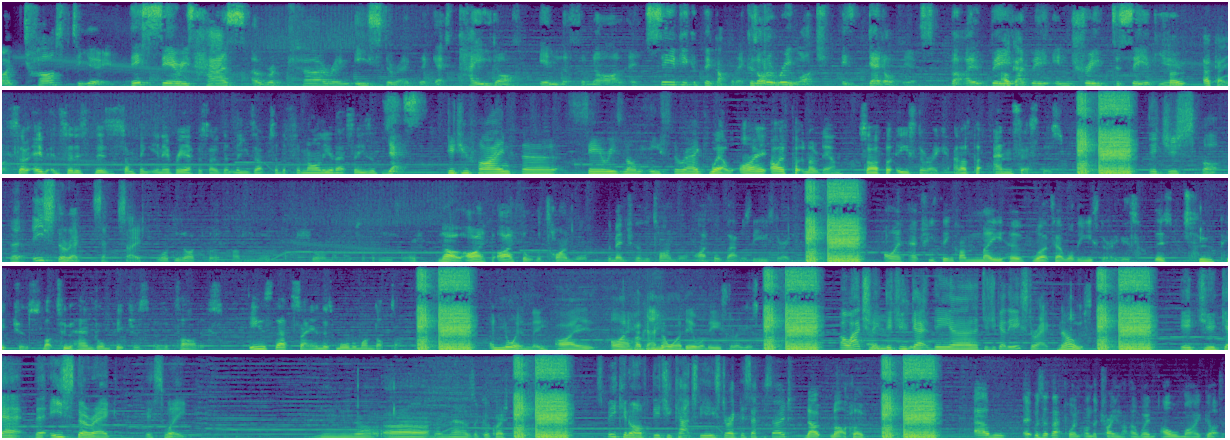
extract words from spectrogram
my task to you this series has a recurring Easter egg that gets paid off in the finale. See if you can pick up on it. Because on a rewatch, it's dead obvious. But I'd be Okay. I'd be intrigued to see if you So okay, so so there's there's something in every episode that leads up to the finale of that season. Yes. Did you find the series long Easter egg? Well, I I've put a note down, so I've put Easter egg and I've put ancestors. Did you spot the Easter egg this episode? What did I put? I don't. I'm sure on my notes I put the Easter egg. No, I I thought the time war, the mention of the time war, I thought that was the Easter egg. I actually think I may have worked out what the Easter egg is. There's two pictures, like two hand-drawn pictures of the TARDIS. Is that saying there's more than one Doctor? Annoyingly, I I had Okay. no idea what the Easter egg is. Oh, actually, Um, did you get the uh, did you get the Easter egg? No, Did you get the Easter egg this week? no. Uh, now's a good question. Speaking of, did you catch the Easter egg this episode? No, not a clue. Um, it was at that point on the train that I went, "Oh my god!"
